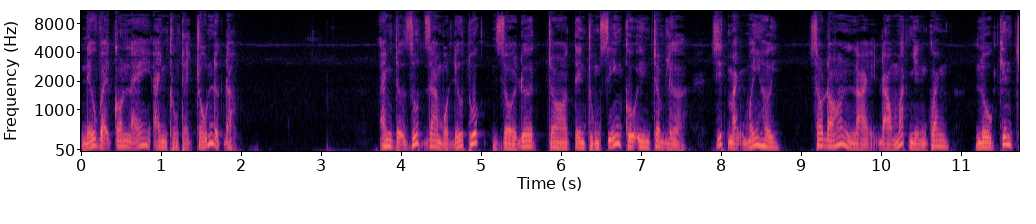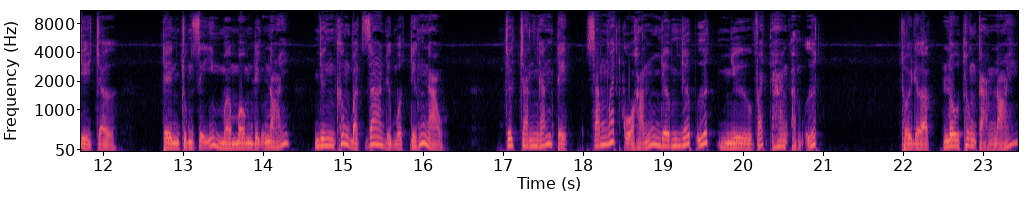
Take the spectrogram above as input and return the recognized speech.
Nếu vậy có lẽ anh không thể trốn được đâu. Anh tự rút ra một điếu thuốc Rồi đưa cho tên trung sĩ cô in châm lửa Giết mạnh mấy hơi. Sau đó lại đào mắt nhìn quanh, Lô kiên trì chờ. Tên trung sĩ mờ mồm định nói, Nhưng không bật ra được một tiếng nào. Chiếc chăn ngắn tịt Xám ngoét của hắn nhơm nhớp ướt Như vách hang ẩm ướt. Thôi được, Lô thông cảm nói.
